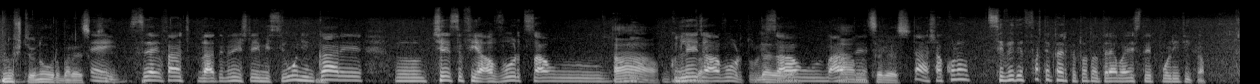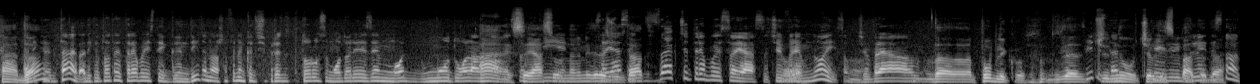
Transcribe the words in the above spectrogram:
Nu știu, nu urmăresc. ei, se fac la TV niște emisiuni în care uh, ce să fie avort sau Ah, nu, legea da. avortului Da, da, sau da. alte... Am înțeles. Da, și acolo se vede foarte clar că toată treaba este politică. A, da? Adică, da, adică toată treaba este gândită în așa fel încât și prezentatorul să modereze în mod, modul ăla în A, care să iasă fie, un anumit să rezultat? Iasă exact ce trebuie să iasă, ce vrem noi sau ce vrea Da, da, da, publicul. Ce, dar nu, cel din televiziunile spate, de da. stat.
